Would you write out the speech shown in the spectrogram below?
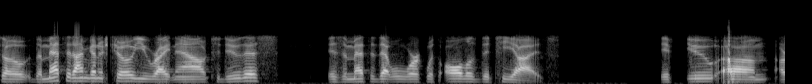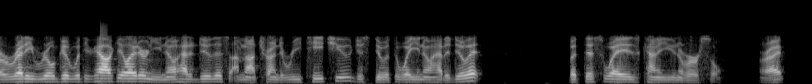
So the method I'm going to show you right now to do this is a method that will work with all of the TIs. If you um, are already real good with your calculator and you know how to do this, I'm not trying to reteach you, just do it the way you know how to do it. But this way is kind of universal, all right?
